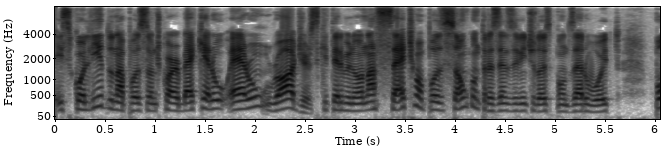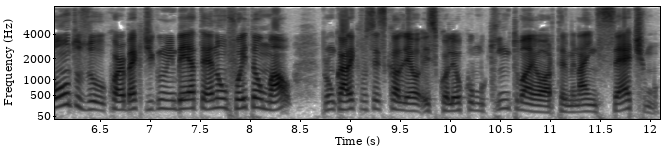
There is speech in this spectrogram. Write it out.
escolhido na posição de quarterback era o Aaron Rodgers, que terminou na sétima posição com 322.08 pontos. O quarterback de Green Bay até não foi tão mal para um cara que você escolheu, escolheu como quinto maior terminar em sétimo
